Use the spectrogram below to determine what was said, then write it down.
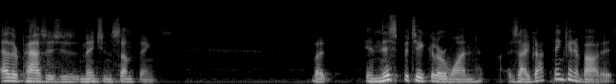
other passages that mention some things. But in this particular one, as I got thinking about it,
